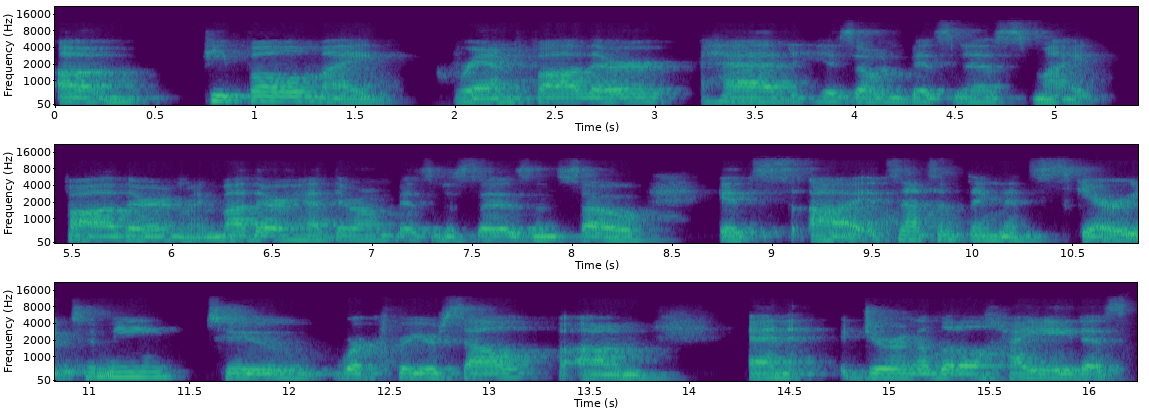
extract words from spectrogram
um, people. My grandfather had his own business. My father and my mother had their own businesses and so it's uh, it's not something that's scary to me to work for yourself um, and during a little hiatus,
